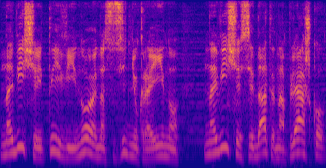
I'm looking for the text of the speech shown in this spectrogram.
Навіщо йти війною на сусідню країну? Навіщо сідати на пляшку?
